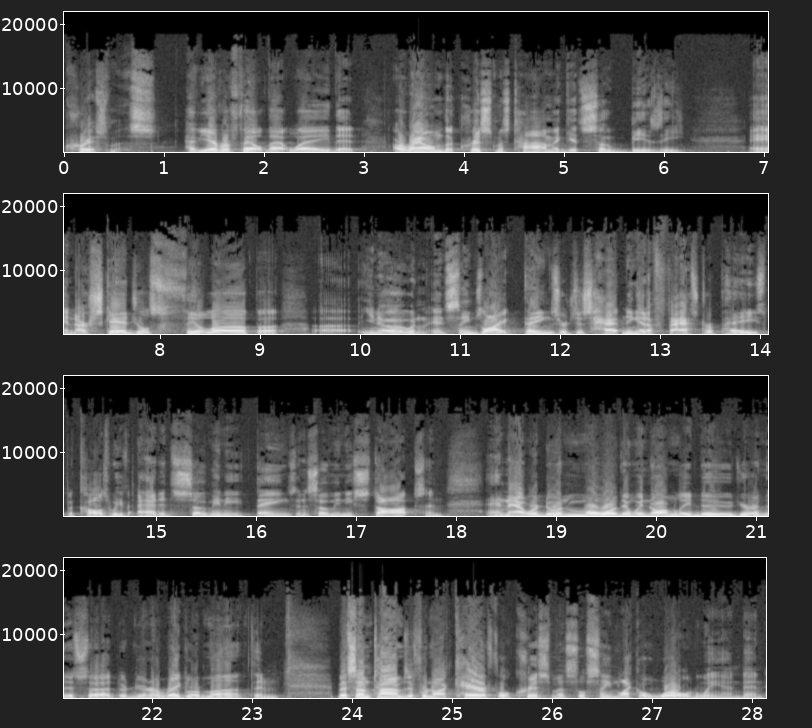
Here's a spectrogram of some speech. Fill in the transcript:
Christmas. Have you ever felt that way that around the Christmas time it gets so busy and our schedules fill up? Uh, uh, you know, and, and, it seems like things are just happening at a faster pace because we've added so many things and so many stops, and and now we're doing more than we normally do during this uh, during a regular month, and but sometimes, if we're not careful, Christmas will seem like a whirlwind, and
